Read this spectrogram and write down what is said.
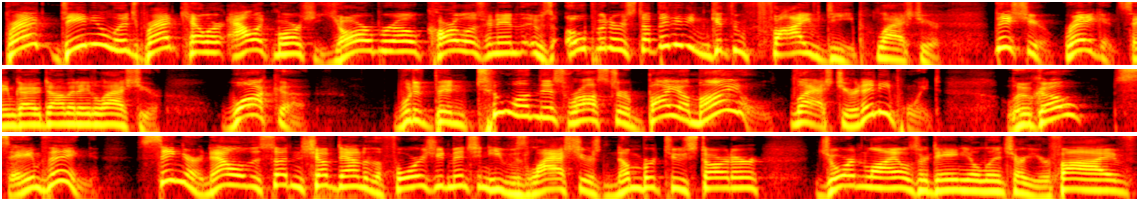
Brad Daniel Lynch, Brad Keller, Alec Marsh, Yarbrough, Carlos Hernandez. It was opener stuff. They didn't even get through five deep last year. This year, Reagan, same guy who dominated last year. Wacha would have been two on this roster by a mile last year at any point. Lugo, same thing. Singer, now all of a sudden shoved down to the fours. You'd mentioned he was last year's number two starter. Jordan Lyles or Daniel Lynch are your five.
